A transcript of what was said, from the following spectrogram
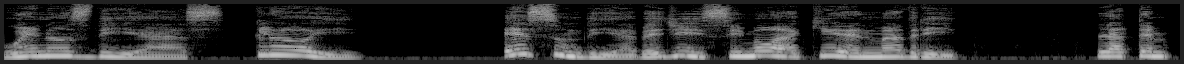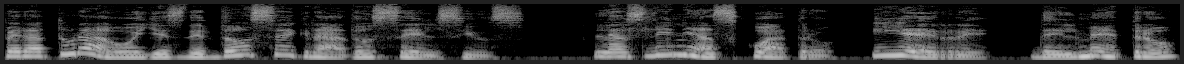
Buenos días, Chloe. Es un día bellísimo aquí en Madrid. La temperatura hoy es de 12 grados Celsius. Las líneas 4 y R del metro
